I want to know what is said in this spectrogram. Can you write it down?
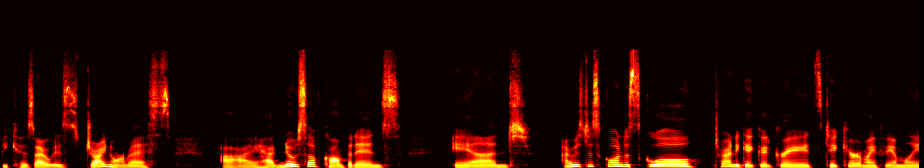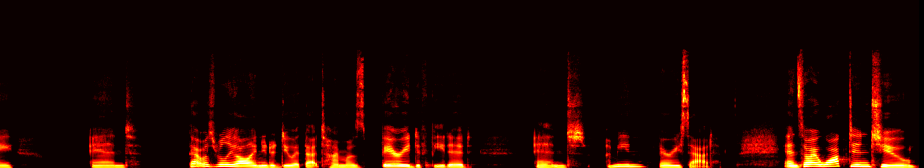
because I was ginormous. I had no self confidence and I was just going to school, trying to get good grades, take care of my family. And that was really all I knew to do at that time. I was very defeated and I mean, very sad. And so I walked into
